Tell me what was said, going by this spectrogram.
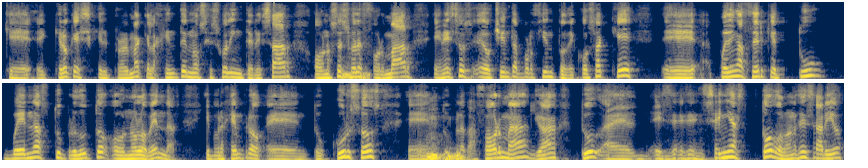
que eh, creo que es el problema que la gente no se suele interesar o no se suele formar en esos 80% de cosas que eh, pueden hacer que tú vendas tu producto o no lo vendas. Y por ejemplo, en tus cursos, en tu plataforma, Joan, tú eh, enseñas todo lo necesario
